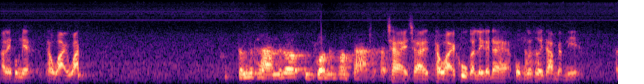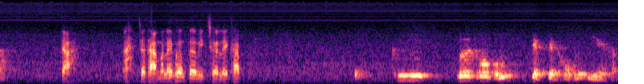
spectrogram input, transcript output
อะไรพวกเนี้ยถวายวัด สังฆทานแล้วก็อุปกรณ์ทำความสะอาดนะครับใช่ใช่ถวายคู่กันเลยก็ได้ฮะผมก็เคยทำแบบนี้ครับจ้ะอะจะถามอะไรเพิ่มเติมอีกเชิญเลยครับ คือเบอร์โทรผม เจ็ดเจ็ดหกนี่ดีไหมครับ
